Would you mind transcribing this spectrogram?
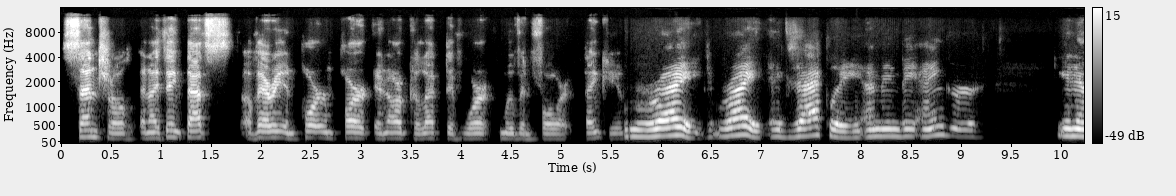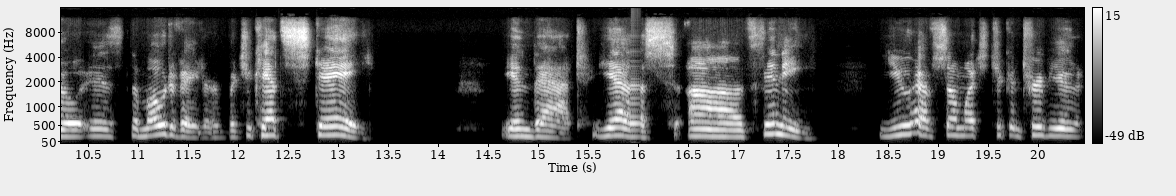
central. And I think that's a very important part in our collective work moving forward. Thank you. Right, right, exactly. I mean, the anger, you know, is the motivator, but you can't stay in that. Yes. Uh, Finnie, you have so much to contribute.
